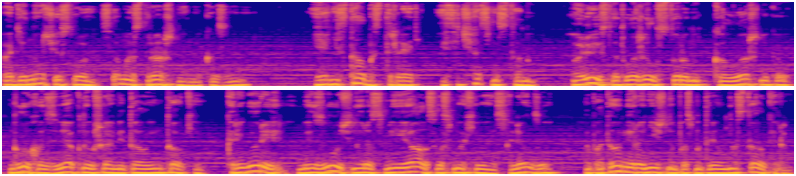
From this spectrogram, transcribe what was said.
Одиночество – самое страшное наказание. Я не стал бы стрелять, и сейчас не стану. Алист отложил в сторону калашников, глухо звякнувший о металл винтовки. Григорий беззвучно рассмеялся, смахивая слезы, а потом иронично посмотрел на сталкера.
